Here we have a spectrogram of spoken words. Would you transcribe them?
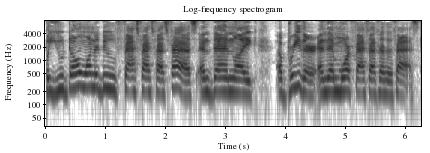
but you don't want to do fast, fast, fast, fast, and then like a breather and then more fast, fast, fast, fast.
